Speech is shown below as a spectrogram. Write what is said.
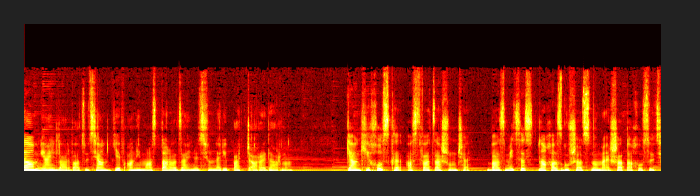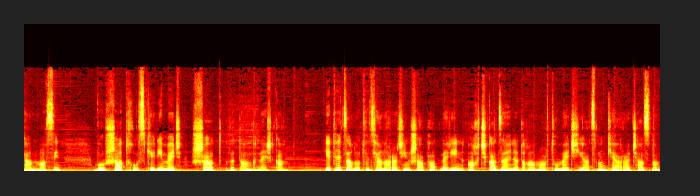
դա միայն լարվածության եւ անիմաստ տարաձայնությունների պատճառ է դառնում։ Կյանքի խոսքը Աստվածաշունչ է։ Բազմիցս նախազգուշացնում է շատախոսության մասին, որ շատ խոսքերի մեջ շատ վտանգներ կան։ Եթե ծանոթության առաջին շաբաթներին աղջկա ձայնը տղամարդու մեջ հիացմունք է առաջացնում,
